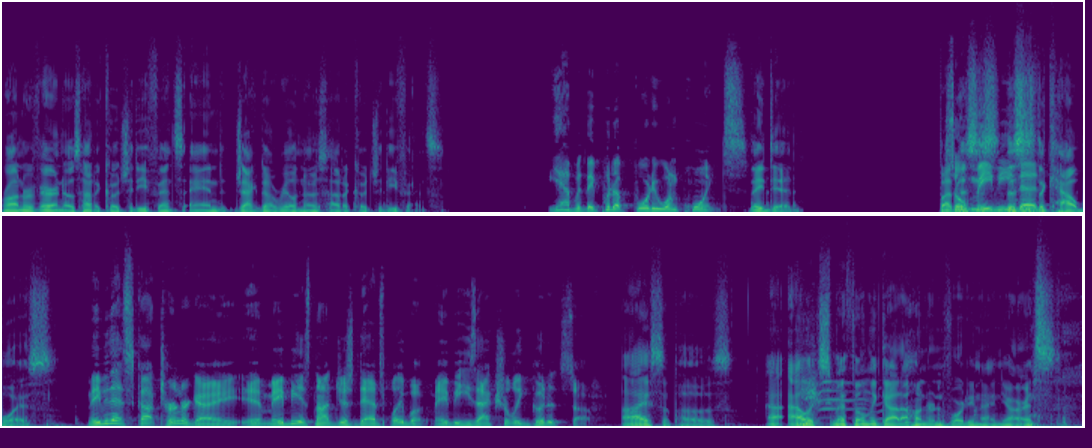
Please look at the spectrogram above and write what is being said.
Ron Rivera knows how to coach a defense, and Jack Del Rio knows how to coach a defense. Yeah, but they put up 41 points. They did. But So this, maybe is, this is the Cowboys. Maybe that Scott Turner guy, it, maybe it's not just dad's playbook. Maybe he's actually good at stuff. I suppose. Alex Smith only got 149 yards.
